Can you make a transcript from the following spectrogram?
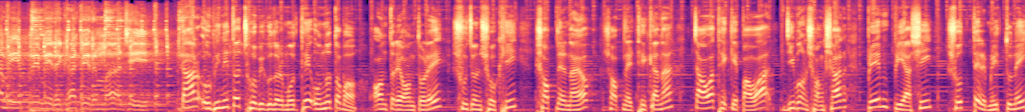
আমি প্রেমের ঘাটের মাঝে তার অভিনীত ছবিগুলোর মধ্যে অন্যতম, অন্তরে অন্তরে, সুজন সখী, স্বপ্নের নায়ক, স্বপ্নের ঠিকানা, চাওয়া থেকে পাওয়া, জীবন সংসার, প্রেম প্রিয়াসী, সত্যের মৃত্যু নেই,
